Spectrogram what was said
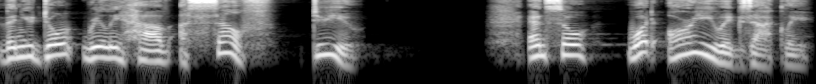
then you don't really have a self, do you? And so, what are you exactly?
